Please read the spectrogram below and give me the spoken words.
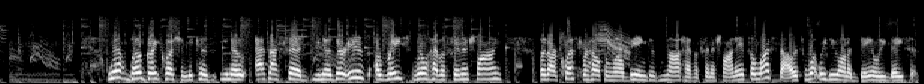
Well, Bo, great question because, you know, as I said, you know, there is a race will have a finish line, but our quest for health and well-being does not have a finish line. It's a lifestyle. It's what we do on a daily basis.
